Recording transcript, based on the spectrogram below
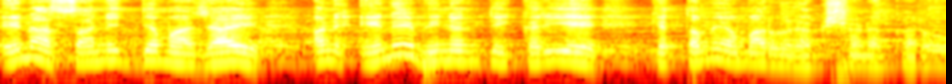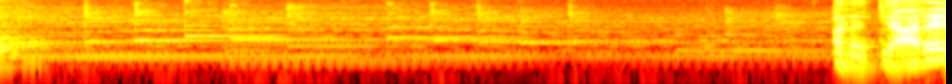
એના સાનિધ્યમાં જાય અને એને વિનંતી કરીએ કે તમે અમારું રક્ષણ કરો. અને ત્યારે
